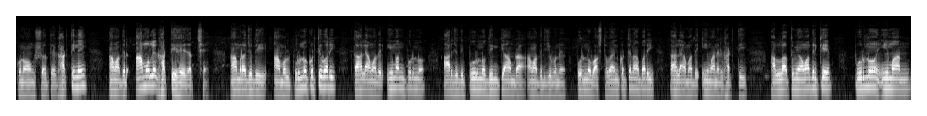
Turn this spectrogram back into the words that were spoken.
কোনো অংশতে ঘাটতি নেই, আমাদের আমলে ঘাটতি হয়ে যাচ্ছে। আমরা যদি আমল পূর্ণ করতে পারি, তাহলে আমাদের ইমান পূর্ণ। আর যদি পূর্ণ দিনকে আমরা আমাদের জীবনে পূর্ণ বাস্তবায়ন করতে না পারি তাহলে আমাদের ইমানের ঘাটতি। আল্লাহ, তুমি আমাদেরকে পূর্ণ ইমান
